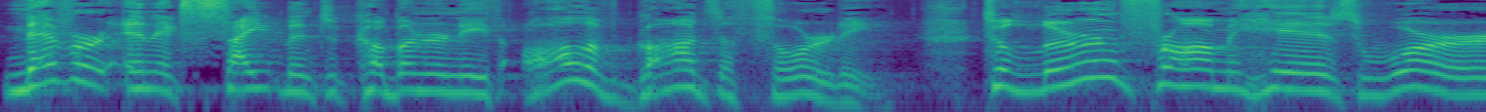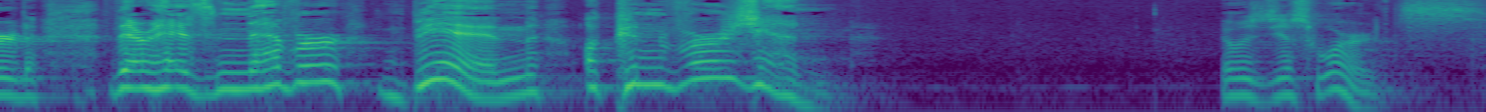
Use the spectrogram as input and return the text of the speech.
never an excitement to come underneath all of God's authority, to learn from His Word, there has never been a conversion. It was just words.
